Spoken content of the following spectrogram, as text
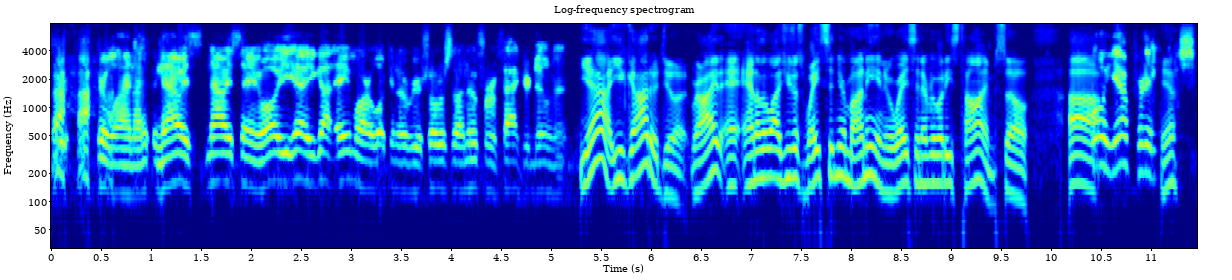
You're, you're lying." I, now he's now he's saying, "Well, yeah, you got Amar looking over your shoulder, so I know for a fact you're doing it." Yeah, you got to do it, right? And, and otherwise, you're just wasting your money and you're wasting everybody's time. So, uh, oh yeah, pretty yeah. much.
